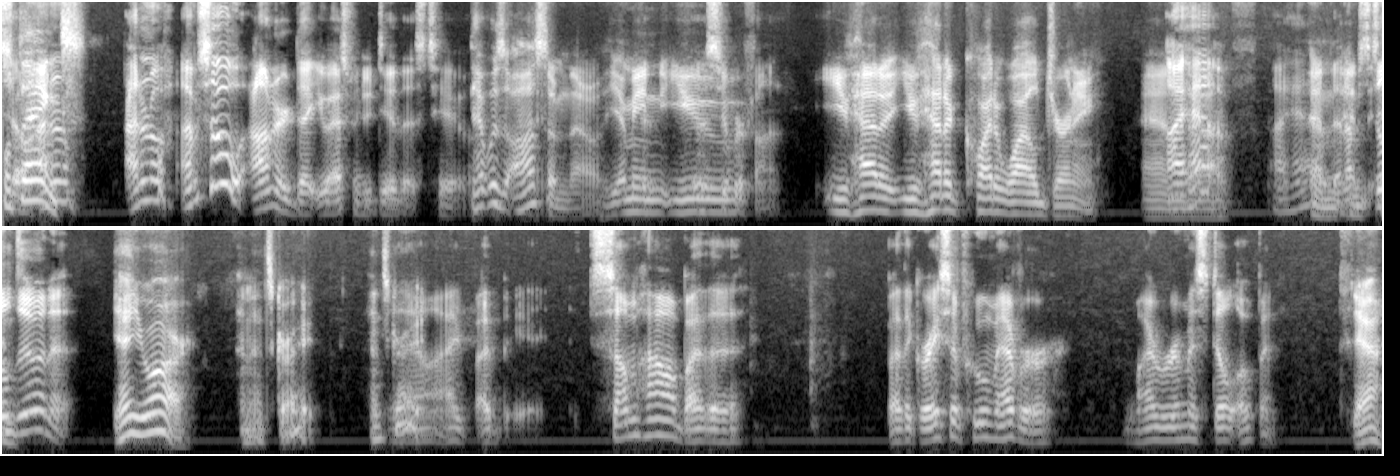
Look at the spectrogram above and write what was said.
Well, so thanks. I don't, I don't know. I'm so honored that you asked me to do this too. That was awesome, though. I mean, you super fun. You've had a you've had a quite a wild journey, and I have, uh, I have, and, and I'm still and, doing it. Yeah, you are, and that's great. That's great. You know, I, I somehow by the by the grace of whomever, my room is still open. Yeah,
